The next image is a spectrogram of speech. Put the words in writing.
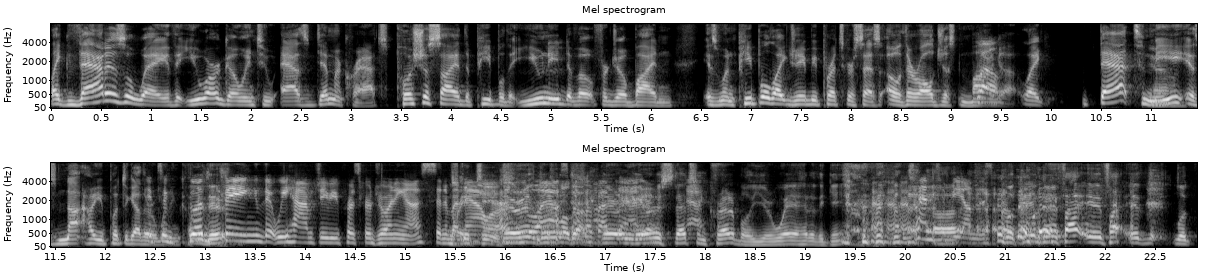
Like that is a way that you are going to, as Democrats, push aside the people that you need to vote for Joe Biden. Is when people like J.B. Pritzker says, "Oh, they're all just MAGA." like that to me is not how you put together It's a a winning good country. thing that we have JB Pritzker joining us in about an hour. There, We'll there- there- that. there is- that's Next. incredible. You're way ahead of the game. Tend to be on this look, look, if I, if I, if, look,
